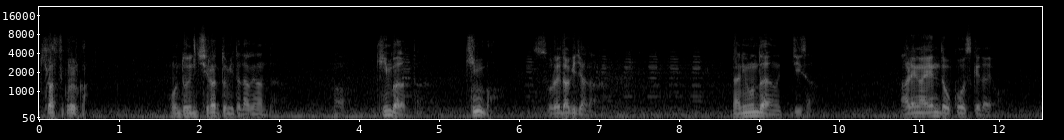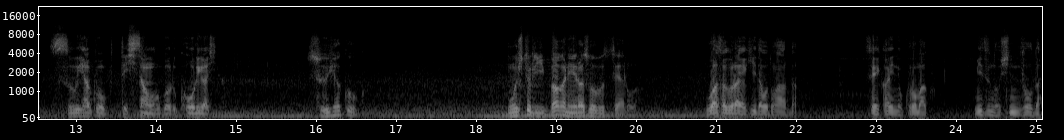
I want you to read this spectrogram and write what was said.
聞かせてくれるか？本当にちらっと見ただけなんだ。あ金馬だった。金馬それだけじゃな。何者だよあのじいさん。あれが遠藤康介だよ数百億って資産を誇る氷菓子だ。数百億？もう一人バカに偉そうぶってた野郎は噂ぐらいは聞いたことがあるだ政界の黒幕水野晋三だ。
